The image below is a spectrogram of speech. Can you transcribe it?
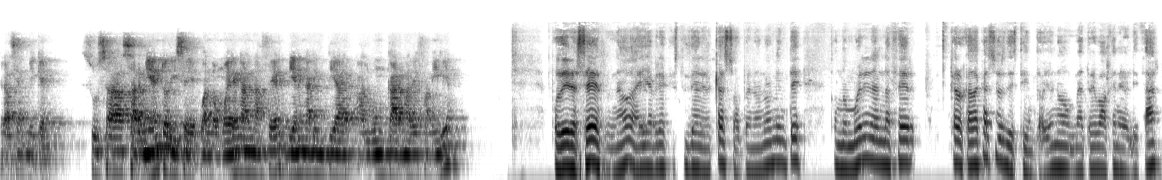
Gracias, Miquel. Susa Sarmiento dice, cuando mueren al nacer, ¿vienen a limpiar algún karma de familia? Podría ser, ¿no? Ahí habría que estudiar el caso, pero normalmente cuando mueren al nacer, claro, cada caso es distinto. Yo no me atrevo a generalizar,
